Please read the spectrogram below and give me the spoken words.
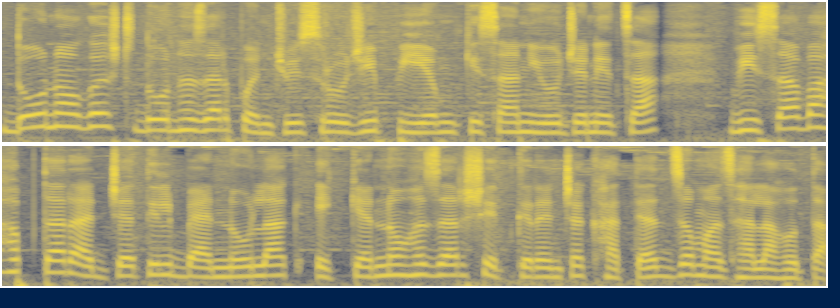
दोन ऑगस्ट दोन हजार पंचवीस रोजी पी एम किसान योजनेचा विसावा हप्ता राज्यातील ब्याण्णव लाख एक्क्याण्णव हजार शेतकऱ्यांच्या खात्यात जमा झाला होता.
